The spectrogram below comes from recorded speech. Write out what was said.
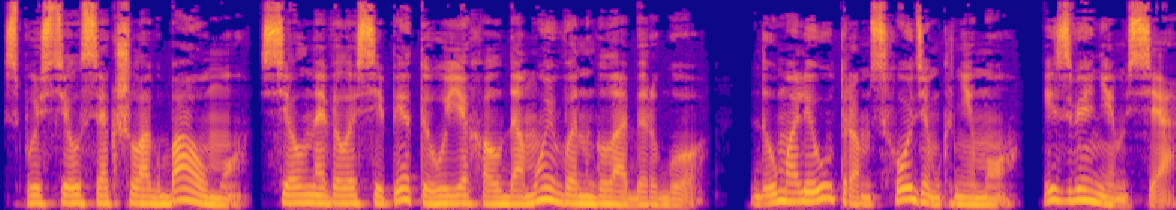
спустился к шлагбауму, сел на велосипед и уехал домой в Энглабергу. Думали, утром сходим к нему, извинимся.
